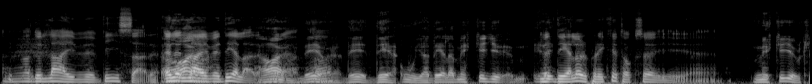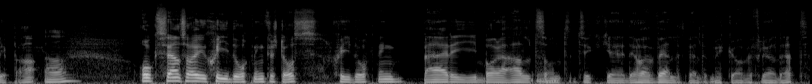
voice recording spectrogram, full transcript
Ja, du live-visar? Eller ja. live-delar? Ja, ja, det gör jag. Det, det, oh, jag delar mycket, djur, Men delar du på riktigt också i... eh, mycket djurklipp. Ja. Ja. Och sen så har jag ju skidåkning förstås. Skidåkning, berg, bara allt sånt tycker jag, det har jag väldigt, väldigt mycket av i flödet.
